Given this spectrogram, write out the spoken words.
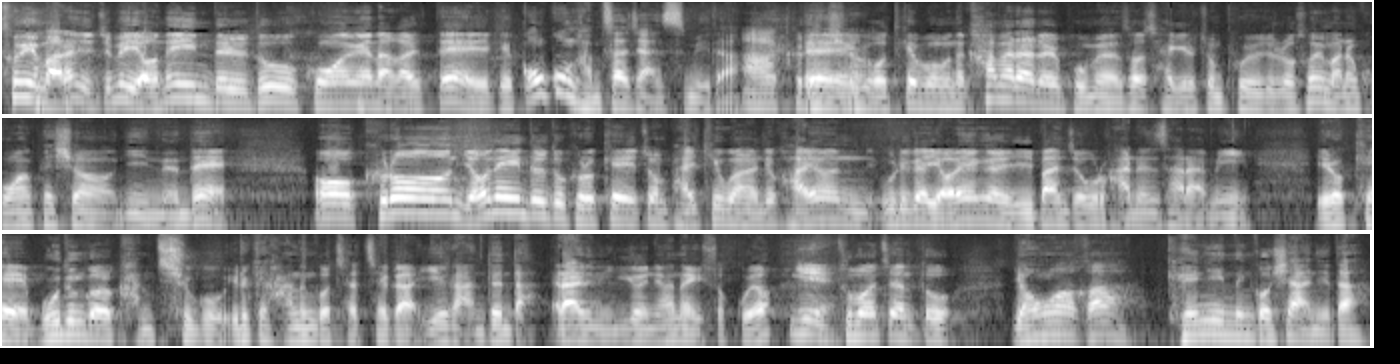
소위 말하는 요즘에 연예인들도 공항에 나갈 때 이렇게 꽁꽁 감싸지 않습니다. 아, 그렇죠. 네, 어떻게 보면 카메라를 보면서 자기를 좀 보여주려 소위 말하는 공항 패션이 있는데 어 그런 연예인들도 그렇게 좀 밝히고 하는데 과연 우리가 여행을 일반적으로 가는 사람이 이렇게 모든 걸 감추고 이렇게 가는 것 자체가 이해가 안 된다라는 의견이 하나 있었고요. 예. 두 번째는 또 영화가 괜히 있는 것이 아니다.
